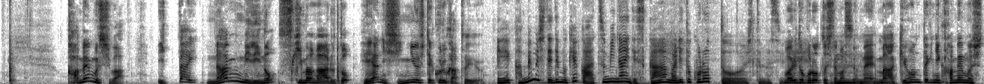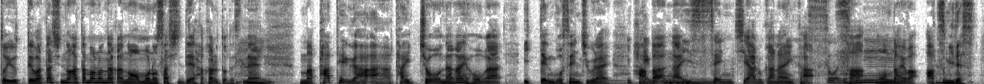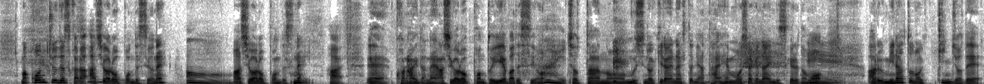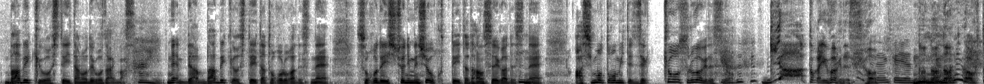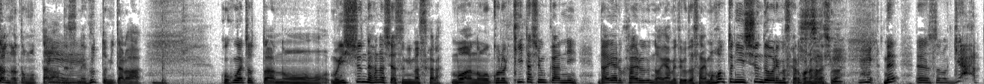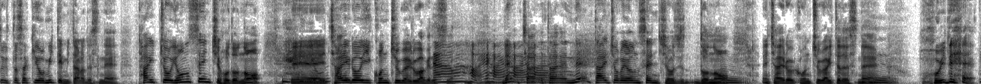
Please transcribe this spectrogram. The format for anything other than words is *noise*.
カメムシは一体何ミリの隙間があると部屋に侵入してくるかという、えー、カメムシってでも結構厚みないですか？割とコロッとしてますよね。割とコロッとしてますよね。まあ基本的にカメムシと言って私の頭の中の物差しで測るとですね、はいまあ縦が体長長い方が1.5センチぐらい、幅が1センチあるかないか。そうですねさあ問題は厚みです。まあ昆虫ですから足は6本ですよね。足は6本ですね。はい。えーこの間ね、足が6本といえばですよ。はいちょっとあの、*laughs* 虫の嫌いな人には大変申し訳ないんですけれども、ええある港の近所でバーベキューをしていたのでございます。はいね、ババーベキューをしていたところがですね、そこで一緒に飯を食っていた男性がですね、足元を見て絶叫するわけですよ。*laughs* ギャーとか言うわけですよ。なな、な、何が起きたんだと思ったらですね、ええふっと見たら、ここがちょっとあのもう一瞬で話は済みますから、もうあのこの聞いた瞬間にダイヤル変えるのはやめてください。もう本当に一瞬で終わりますから、この話は。*laughs* はい。ね、えーそのギャーと言った先を見てみたらですね、体長4センチほどの、えー *laughs* 茶色い昆虫がいるわけですよ。ね *laughs* はい、茶たね、体長が4センチほどの、え茶色い昆虫がいてですね、ほいで、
